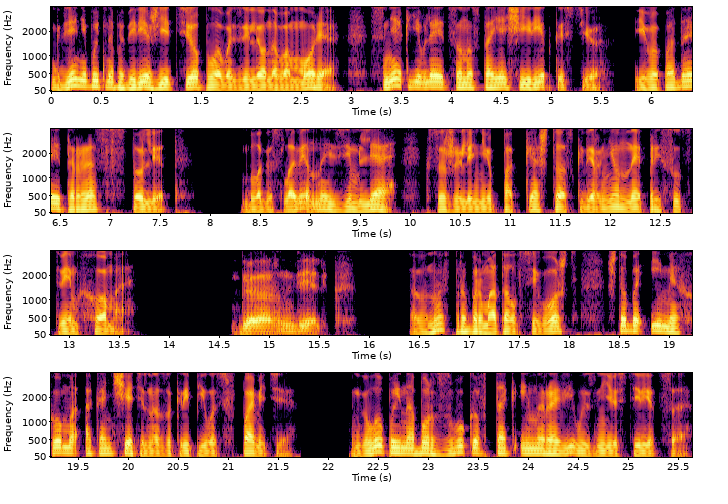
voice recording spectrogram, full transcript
Где-нибудь на побережье теплого зеленого моря снег является настоящей редкостью и выпадает раз в сто лет. Благословенная земля, к сожалению, пока что оскверненная присутствием Хома. «Гарнвельк», — вновь пробормотал всевождь, чтобы имя Хома окончательно закрепилось в памяти. Глупый набор звуков так и норовил из нее стереться.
